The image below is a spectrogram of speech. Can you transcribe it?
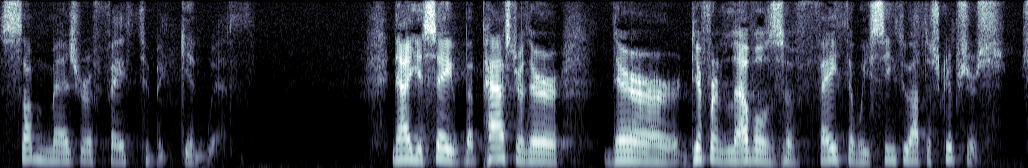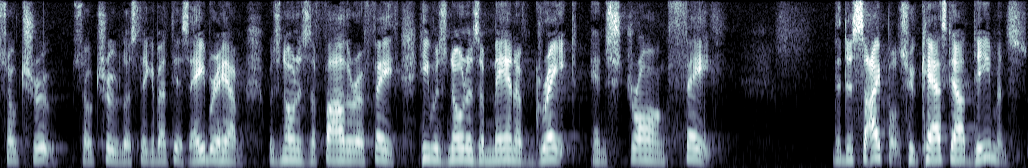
some measure of faith to begin with. Now you say, but Pastor, there, there are different levels of faith that we see throughout the scriptures. So true, so true. Let's think about this. Abraham was known as the father of faith, he was known as a man of great and strong faith. The disciples who cast out demons,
